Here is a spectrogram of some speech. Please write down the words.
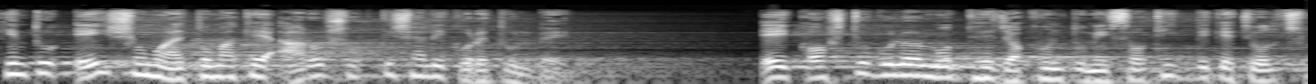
কিন্তু এই সময় তোমাকে আরও শক্তিশালী করে তুলবে। এই কষ্টগুলোর মধ্যে যখন তুমি সঠিক দিকে চলছ,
